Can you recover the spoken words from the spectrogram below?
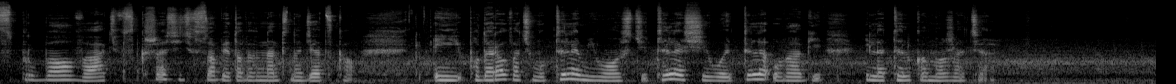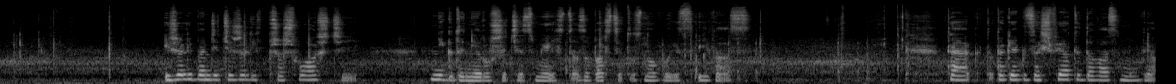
spróbować wskrzesić w sobie to wewnętrzne dziecko i podarować mu tyle miłości, tyle siły i tyle uwagi, ile tylko możecie. Jeżeli będziecie żyli w przeszłości, nigdy nie ruszycie z miejsca. Zobaczcie, tu znowu jest i was. Tak, to tak jak zaświaty do was mówią.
